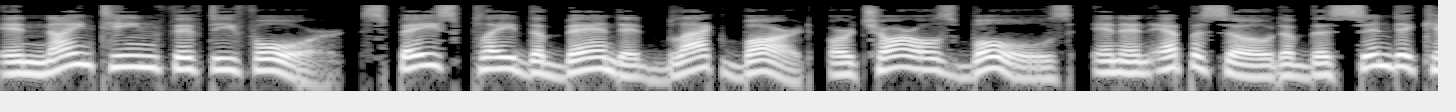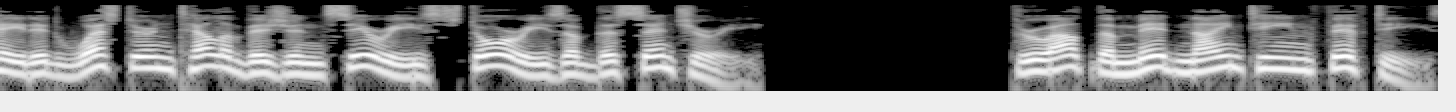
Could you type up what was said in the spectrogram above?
In 1954, Space played the bandit Black Bart, or Charles Bowles, in an episode of the syndicated Western television series Stories of the Century. Throughout the mid-1950s,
